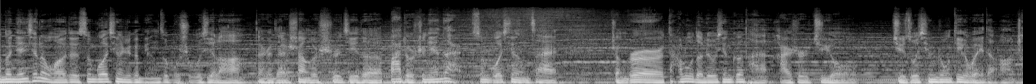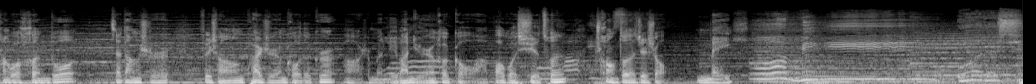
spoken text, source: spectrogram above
很多年轻的朋友对孙国庆这个名字不熟悉了啊，但是在上个世纪的八九十年代，孙国庆在整个大陆的流行歌坛还是具有举足轻重地位的啊，唱过很多在当时非常脍炙人口的歌啊，什么《篱笆女人和狗》啊，包括雪村创作的这首《梅》。说明我的心，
